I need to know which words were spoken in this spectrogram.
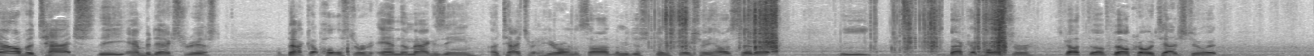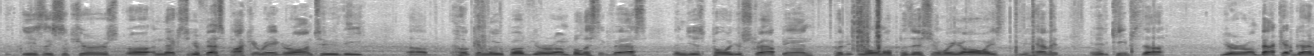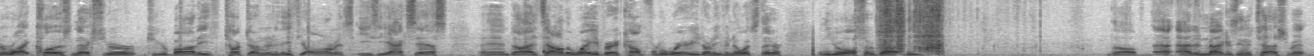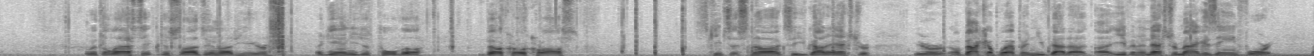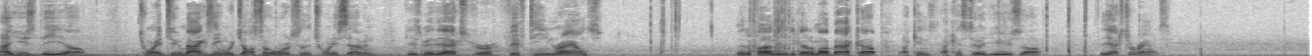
Now I've attached the ambidextrous backup holster and the magazine attachment here on the side. Let me just demonstrate, show you how it's set up. The backup holster, it's got the Velcro attached to it. Easily secures uh, next to your vest pocket rig or onto the uh, hook and loop of your um, ballistic vest. Then you just pull your strap in, put it in normal position where you always you have it, and it keeps the your um, backup gun right close next to your to your body, tucked underneath your arm. It's easy access and uh, it's out of the way, very comfortable to wear. You don't even know it's there. And you also got the the added magazine attachment with elastic, just slides in right here. Again, you just pull the Velcro across, just keeps it snug. So you've got an extra your backup weapon. You've got a, a, even an extra magazine for. it I use the uh, 22 magazine, which also works in the 27, gives me the extra 15 rounds. Then if I need to go to my backup, I can I can still use uh, the extra rounds.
